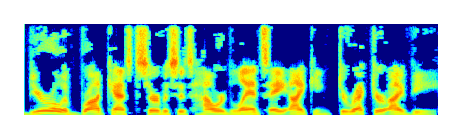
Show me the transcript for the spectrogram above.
Bureau of Broadcast Services Howard Lance A. Eiking, Director IV,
